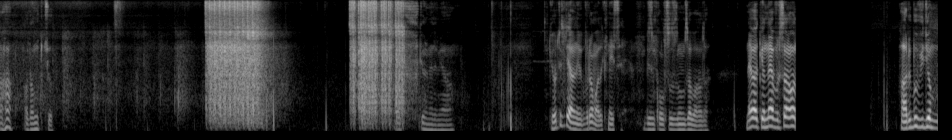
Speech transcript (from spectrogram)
Aha adamı tutuyor. Of görmedim ya. Gördük de yani vuramadık neyse. Bizim kolsuzluğumuza bağlı. Ne bakıyorsun ne vursan o. Harbi bu videom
